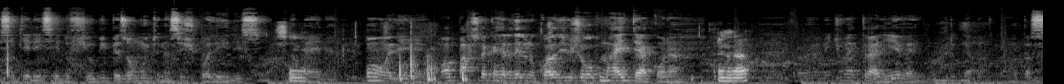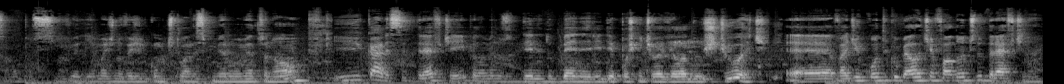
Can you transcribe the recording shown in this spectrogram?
esse interesse do Philbin pesou muito nessa escolha aí desse Sim. Bem, né? Bom, ele, a maior parte da carreira dele no college ele jogou como high tackle, né? Uhum. Provavelmente vai entrar ali, velho. Possível ali, mas não vejo ele como titular nesse primeiro momento, não. E, cara, esse draft aí, pelo menos o dele do Banner e depois que a gente vai ver lá do Stewart, é, vai de encontro que o Bella tinha falado antes do draft, né?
